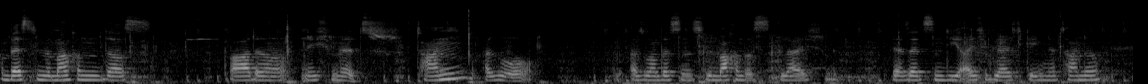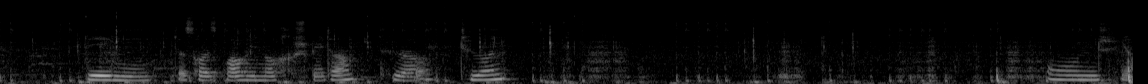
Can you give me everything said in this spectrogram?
Am besten wir machen das gerade nicht mit Tannen. Also, also am besten ist, wir machen das gleich mit. Wir setzen die Eiche gleich gegen eine Tanne. Wegen das Holz brauche ich noch später für Türen. Und ja.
